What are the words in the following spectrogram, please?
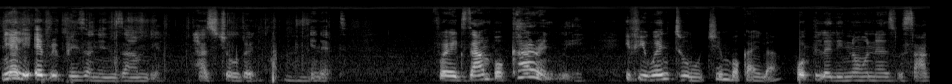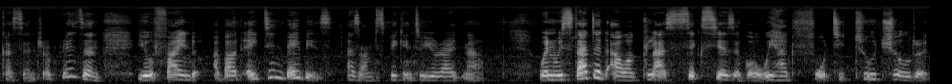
nearly every prison in Zambia has children mm-hmm. in it. For example, currently, if you went to Chimbokaila, popularly known as Lusaka Central Prison, you'll find about 18 babies as I'm speaking to you right now. When we started our class six years ago, we had 42 children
